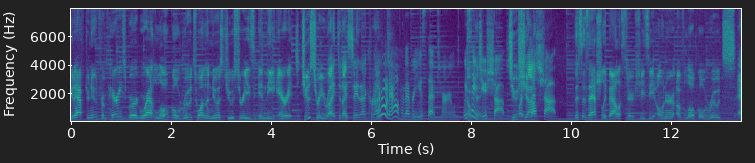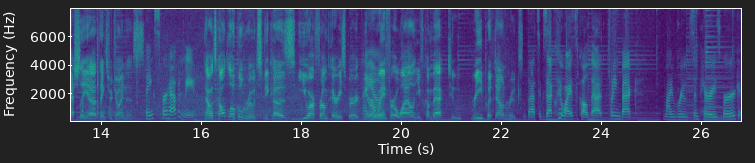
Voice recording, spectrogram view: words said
Good afternoon from Perrysburg. We're at Local Roots, one of the newest juiceries in the area. Juicery, right? Did I say that correct? I don't know if I've ever used that term. We Okay. say juice shop. Juice shop? shop. This is Ashley Balester. She's the owner of Local Roots. Ashley, uh, thanks for joining us. Thanks for having me. Now, it's called Local Roots because you are from Perrysburg. I You're am. away for a while and you've come back to re-put down roots. That's exactly why it's called that. Putting back my roots in Perrysburg,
